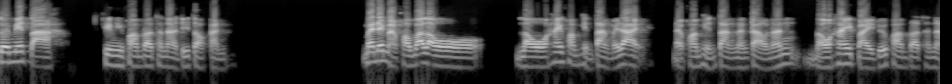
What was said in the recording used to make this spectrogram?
ด้วยเมตตาคือมีความปรารถนาดีต่อกัน ไม่ได้หมายความว่าเราเราให้ความเห็นต่างไม่ได้ แต่ความเห็นต่างดังกล่าวนั้น เราให้ไปด้วยความปรารถนา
